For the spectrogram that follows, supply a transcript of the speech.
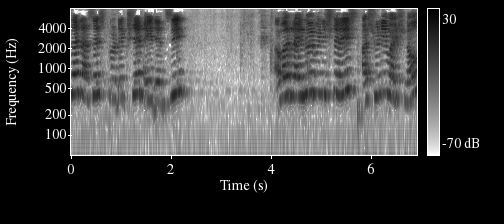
and Assets Protection Agency. Our railway minister is Ashwini Vaishnav.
